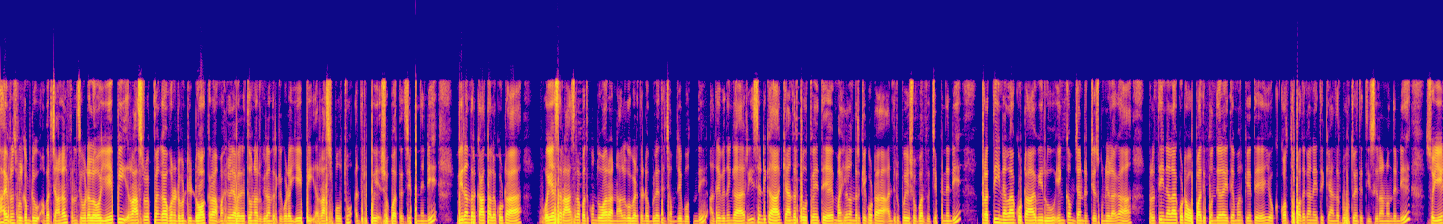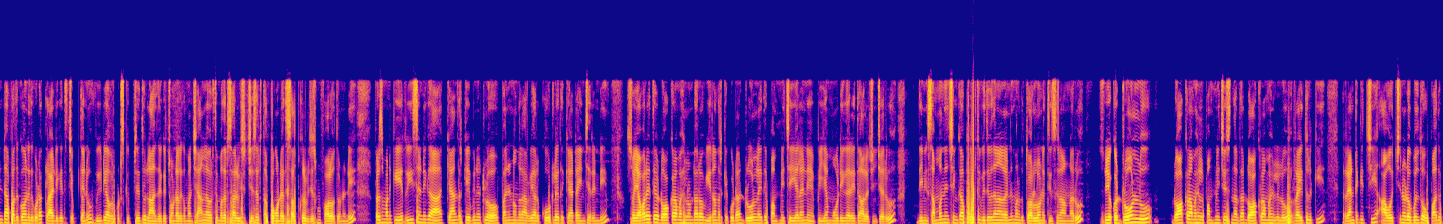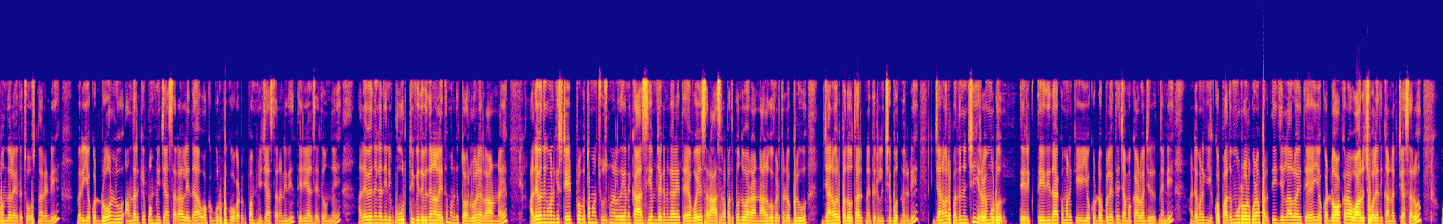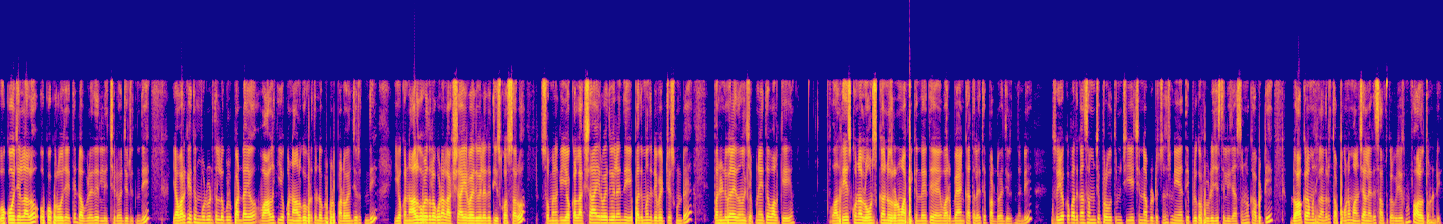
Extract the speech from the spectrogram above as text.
Hi friends welcome to our channel friends ఇవాళలో AP రాష్ట్ర వ్యాప్తంగా ఉన్నటువంటి డ్వాక్రా మహిళలు ఎవరైతే ఉన్నారు వీరందరికీ కూడా ఏపీ రాష్ట్ర ప్రభుత్వం అదిరిపోయే శుభార్త చెప్పిందండి. వీరందరి ఖాతాలో కూడా వైఎస్ఆర్ ఆసరా పథకం ద్వారా నాలుగో విడత డబ్బులు అయితే జమ చేయబోతుంది. అదేవిధంగా రీసెంట్గా కేంద్ర ప్రభుత్వం అయితే మహిళలందరికీ కూడా అదిరిపోయే శుభవార్త చెప్పిందండి. ప్రతి నెల కూడా వీరు ఇన్కమ్ జనరేట్ చేసుకునేలాగా ప్రతి నెల కూడా ఉపాధి పొందేలా అయితే మనకైతే ఈ యొక్క కొత్త పథకాన్ని అయితే కేంద్ర ప్రభుత్వం అయితే తీసుకురానుందండి. సో ఏంటి ఆ పథకం అనేది కూడా క్లారిటీగా అయితే చెప్తాను. వీడియో ఎవరు కూడా స్కిప్ చేయొద్దు. లాస్ట్ దగ్గర చూడాలి. మన ఛానల్ ఎవరైతే మొదటిసారి విజిట్ చేశారు తప్పకుండా అయితే సబ్స్క్రైబ్ చేసుకుని ఫాలో అవుతుండండి. ఫ్రెండ్స్ మనకి రీసెంట్గా కేంద్ర కేబినెట్లో పన్నెండు వందల అరవై ఆరు కోట్లు అయితే కేటాయించారండి సో ఎవరైతే డోక్రా మహిళలు ఉంటారో వీరందరికీ కూడా డ్రోన్లు అయితే పంపిణీ చేయాలని పిఎం మోడీ గారు అయితే ఆలోచించారు. దీనికి సంబంధించి ఇంకా పూర్తి విధి విధానాలు అనేది మనకు త్వరలోనే తీసుకురానున్నారు. సో ఈ యొక్క డ్రోన్లు డ్వాక్రా మహిళలు పంపిణీ చేసిన తర్వాత డ్వాక్రా మహిళలు రైతులకి రెంట్కిచ్చి ఆ వచ్చిన డబ్బులతో ఉపాధి పొందేలా అయితే చూస్తున్నారండి. మరి ఈ యొక్క డ్రోన్లు అందరికీ పంపిణీ చేస్తారా? లేదా ఒక గ్రూప్కి ఒకటికి పంపిణీ చేస్తారా అనేది తెలియాల్సి అయితే ఉంది. అదేవిధంగా దీని పూర్తి విధి విధానాలు అయితే మనకి త్వరలోనే రానున్నాయి. అదేవిధంగా మనకి స్టేట్ ప్రభుత్వం మనం చూసుకున్నట్లయితే కనుక సీఎం జగన్ గారు అయితే వైఎస్ఆర్ ఆసరా పథకం ద్వారా నాలుగో విడత డబ్బులు జనవరి పదో తారీఖున అయితే రిలీజ్ చేయబోతున్నారండి. జనవరి పది నుంచి ఇరవై మూడు తేదీ తేదీ దాకా మనకి ఈ యొక్క డబ్బులు అయితే జమ కావడం జరుగుతుందండి. అంటే మనకి ఈ యొక్క పదమూడు రోజులు కూడా ప్రతి జిల్లాలో అయితే ఈ యొక్క డోక్రా వారోత్సవాలు అయితే కండక్ట్ చేస్తారు. ఒక్కో జిల్లాలో ఒక్కొక్క రోజు అయితే డబ్బులు అయితే రిలీజ్ చేయడం జరుగుతుంది. ఎవరికైతే మూడు విడతల డబ్బులు పడ్డాయో వాళ్ళకి ఈ యొక్క నాలుగో విడత డబ్బులు కూడా పడడం జరుగుతుంది. ఈ యొక్క నాలుగో విడతలో కూడా లక్ష ఇరవై ఐదు వేలు అయితే తీసుకొస్తారు. సో మనకి ఈ యొక్క లక్ష ఇరవై ఐదు వేలు అనేది పది మంది డివైడ్ చేసుకుంటే పన్నెండు వేల ఐదు వందలు చెప్పిన అయితే వాళ్ళకి వాళ్ళు తీసుకున్న లోన్స్ కానీ రుణమాఫీ కింద అయితే వారి బ్యాంక్ ఖాతాలు అయితే పడడం జరుగుతుందండి. సో ఈ యొక్క పథకానికి సంబంధించి ప్రభుత్వం నుంచి ఏ చిన్న అప్డేట్ వచ్చినా సరే నేనైతే ఇప్పుడు ఒక వీడియో చేసి తెలియజేస్తున్నాను కాబట్టి డ్వాక్రా మహిళలందరూ తప్పకుండా మన ఛానల్ అయితే సబ్స్క్రైబ్ చేసుకుని ఫాలో అవుతుండండి.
